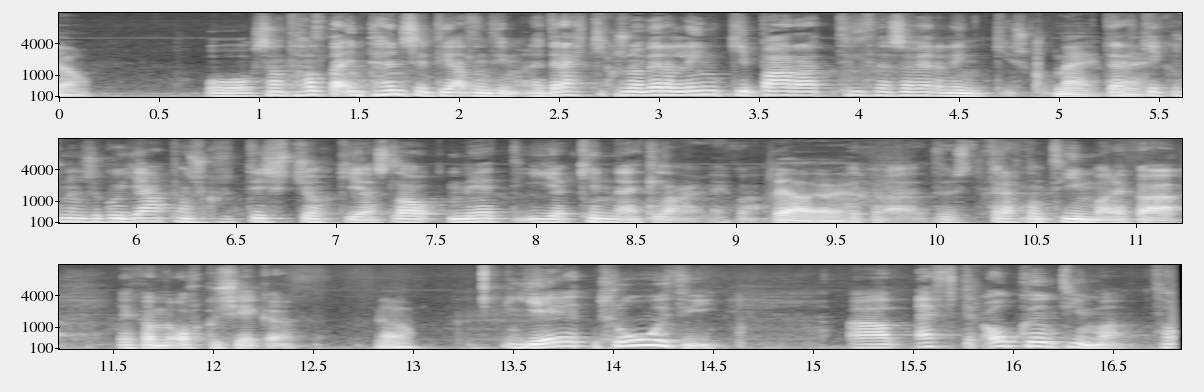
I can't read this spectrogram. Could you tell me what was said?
já, og samt halda intensity allan tíman þetta er ekki eitthvað svona að vera lengi bara til þess að vera lengi sko. Nei, þetta er ekki eitthvað svona eins og japanskur discjockey að slá met í að kynna eitt lag eitthvað, Já, já, já. eitthvað þú veist, 13 tímar eitthvað, eitthvað með orkusjeika já, ég trúi því að eftir ákveðum tíma þá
